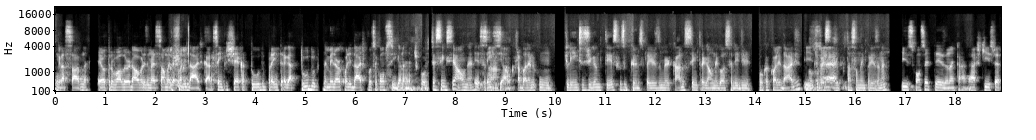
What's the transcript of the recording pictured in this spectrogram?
engraçado, né? É outro valor da Álvares Marçal, mas é qualidade, cara. Sempre checa tudo para entregar tudo na melhor qualidade que você consiga, né? Tipo, isso é essencial, né? Essencial. Tá trabalhando com clientes gigantescos, grandes players do mercado, se entregar um negócio ali de pouca qualidade, isso, o que vai é. ser a reputação da empresa, né? Isso, com certeza, né, cara? Acho que isso é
